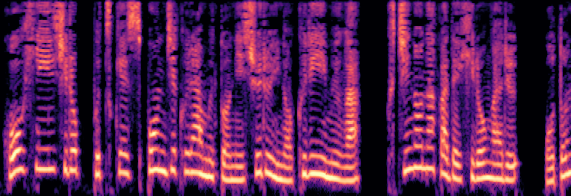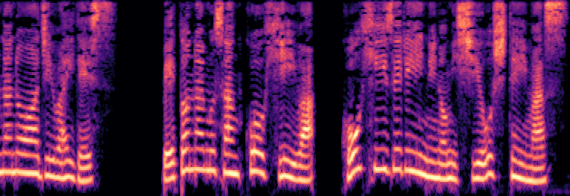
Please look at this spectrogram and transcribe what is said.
コーヒーシロップ付けスポンジクラムと2種類のクリームが口の中で広がる大人の味わいです。ベトナム産コーヒーはコーヒーゼリーにのみ使用しています。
